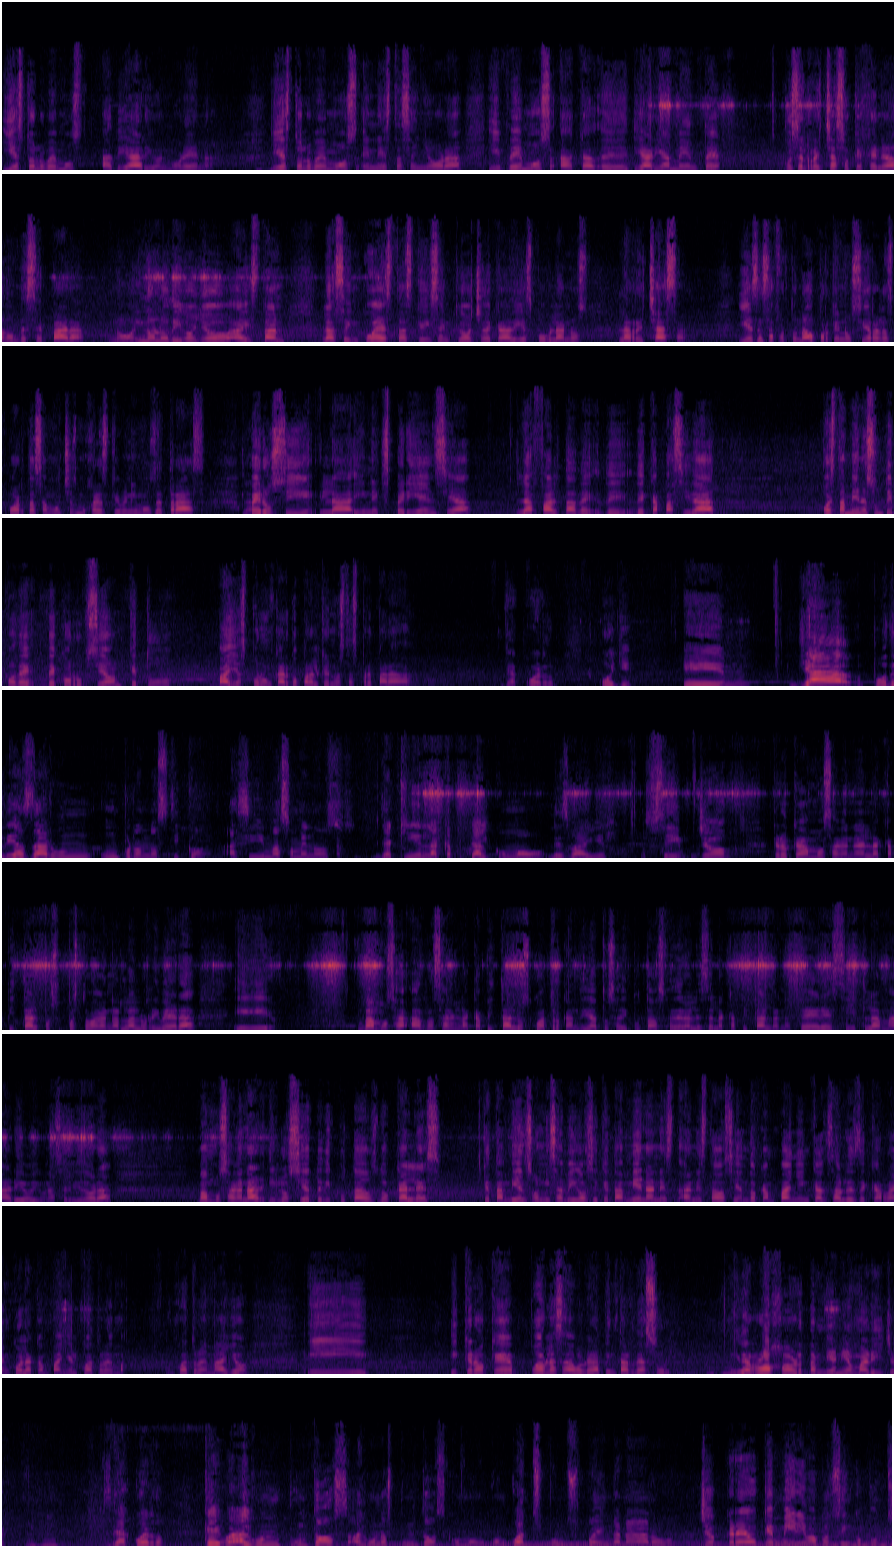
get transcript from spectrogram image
Y esto lo vemos a diario en Morena. Y esto lo vemos en esta señora y vemos eh, diariamente pues el rechazo que genera donde se para, ¿no? Y no lo digo yo, ahí están las encuestas que dicen que 8 de cada 10 poblanos la rechazan. Y es desafortunado porque nos cierra las puertas a muchas mujeres que venimos detrás, pero sí la inexperiencia, la falta de, capacidad, pues también es un tipo de, corrupción que tú vayas por un cargo para el que no estás preparada. De acuerdo. Oye, eh, ¿Ya podrías dar un, pronóstico, así más o menos de aquí en la capital, cómo les va a ir? Sí, yo creo que vamos a ganar en la capital, por supuesto va a ganar Lalo Rivera y vamos a arrasar en la capital los cuatro candidatos a diputados federales de la capital, Ana Tere, Citla, Mario y una servidora. Vamos a ganar y los siete diputados locales, que también son mis amigos y que también han, han estado haciendo campaña incansable desde que arrancó la campaña el 4 de mayo 4 de mayo. Y, creo que Puebla se va a volver a pintar de azul y de rojo ahora también y amarillo. De acuerdo. ¿Qué, ¿Algún puntos, algunos puntos, como con cuántos puntos pueden ganar? O? Yo creo que mínimo con cinco puntos.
